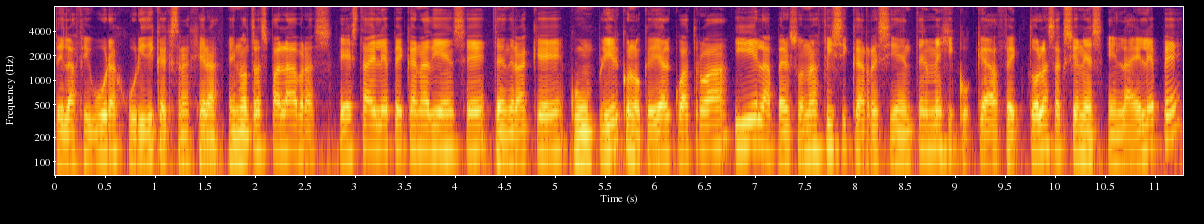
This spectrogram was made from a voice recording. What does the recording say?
de la figura jurídica extranjera. En otras palabras, esta LP canadiense tendrá que cumplir con lo que diga el 4A y la persona física residente en México que afectó las acciones en la LP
